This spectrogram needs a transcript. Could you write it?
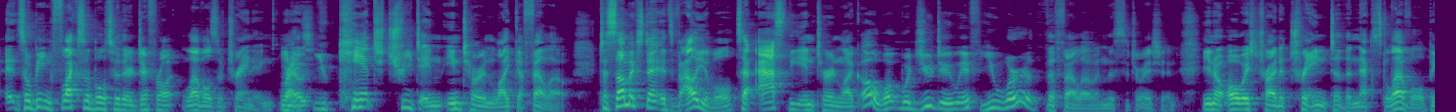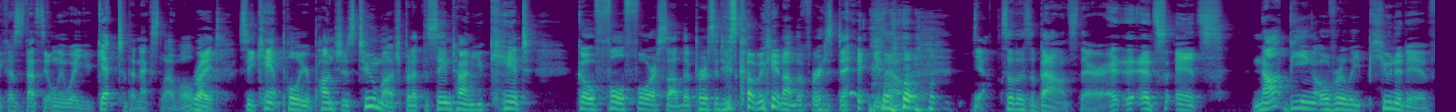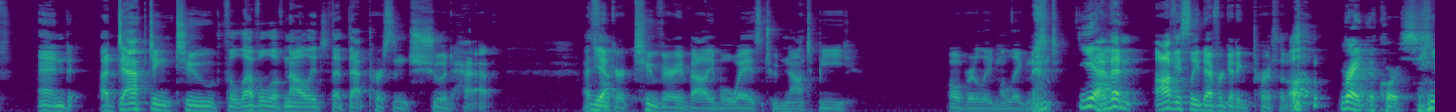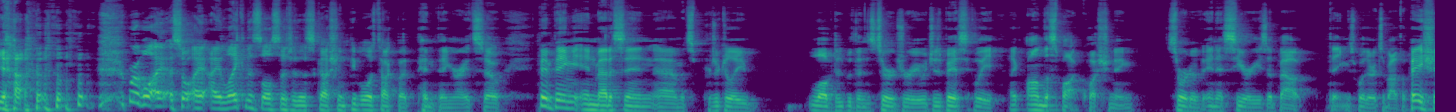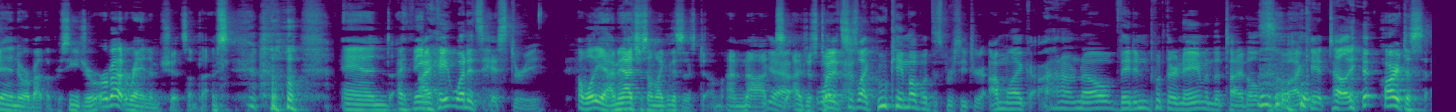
and so being flexible to their different levels of training you know Right. you can't treat an intern like a fellow to some extent it's valuable to ask the intern like oh what would you do if you were the fellow in this situation you know always try to train to the next level because that's the only way you get to the next level right. so you can't pull your punches too much but at the same time you can't go full force on the person who's coming in on the first day you know Yeah. so there's a balance there it- it's it's not being overly punitive and adapting to the level of knowledge that that person should have i think Yeah. are two very valuable ways to not be overly malignant yeah. and then obviously never getting personal Right, of course. Yeah. right, well, I, so I, I liken this also to the discussion. People always talk about pimping, right? So, pimping in medicine, um, it's particularly loved within surgery, which is basically like on the spot questioning, sort of in a series about things, whether it's about the patient or about the procedure or about random shit sometimes. and I think, i hate when it's history oh, well, yeah, I mean, that's just, I'm like, this is dumb. I'm not, yeah I just when it's know. just like who came up with this procedure i'm like i don't know they didn't put their name in the title so i can't tell you hard to say.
